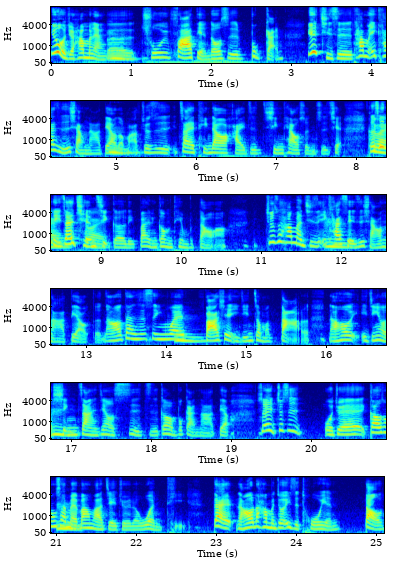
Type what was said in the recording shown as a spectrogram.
因为我觉得他们两个出发点都是不敢，嗯、因为其实他们一开始是想拿掉的嘛，嗯、就是在听到孩子心跳声之前，可是你在前几个礼拜你根本听不到啊。就是他们其实一开始也是想要拿掉的，嗯、然后但是是因为发现已经这么大了，嗯、然后已经有心脏，已经有四肢，根本不敢拿掉，所以就是我觉得高中生没办法解决的问题，但、嗯、然后让他们就一直拖延到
